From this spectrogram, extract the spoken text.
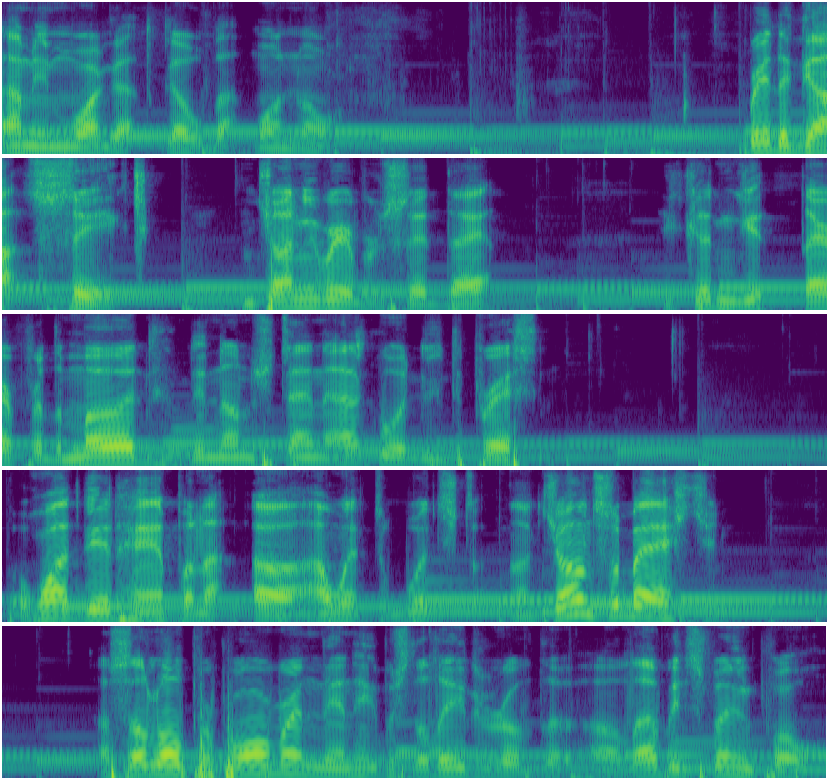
I mean, more I got to go, but one more. Rita got sick. Johnny Rivers said that. He couldn't get there for the mud, didn't understand that. That would be depressing. But what did happen, uh, I went to Woodstock. Uh, John Sebastian a solo performer, and then he was the leader of the uh, Lovin' Spoonful.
